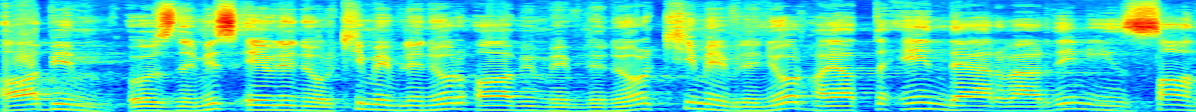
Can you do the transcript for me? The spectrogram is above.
Abim öznemiz evleniyor. Kim evleniyor? Abim evleniyor. Kim evleniyor? Hayatta en değer verdiğim insan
